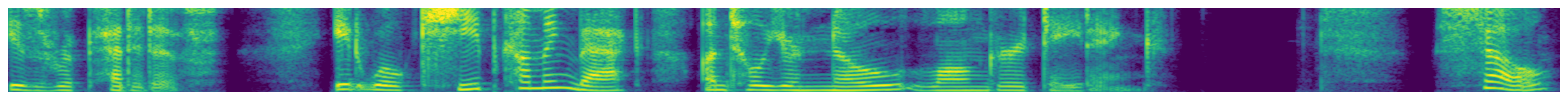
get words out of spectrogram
is repetitive. It will keep coming back until you're no longer dating. So,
